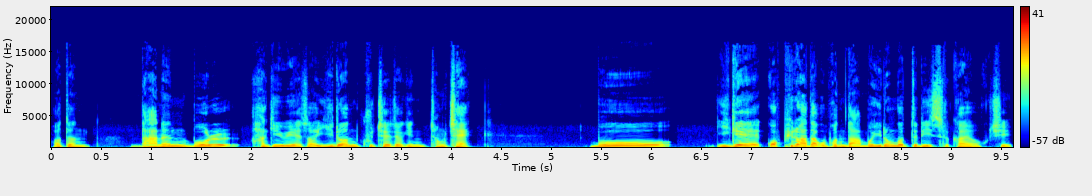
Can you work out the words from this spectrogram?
어떤 나는 뭘 하기 위해서 이런 구체적인 정책 뭐 이게 꼭 필요하다고 본다. 뭐 이런 것들이 있을까요, 혹시?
